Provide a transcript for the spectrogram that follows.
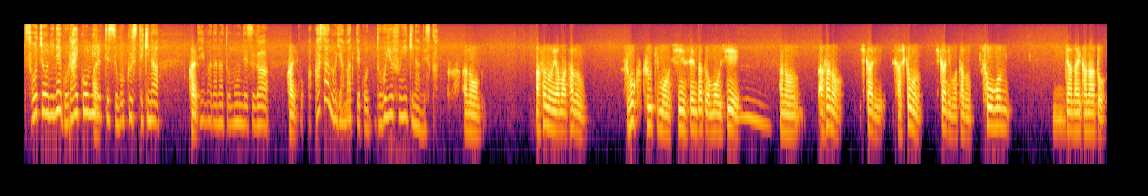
す。早朝にねご来光を見るってすごく素敵なテーマだなと思うんですが、はい、朝の山ってこうどういう雰囲気なんですか？あの朝の山多分すごく空気も新鮮だと思うし、うん、あの朝の光差し込む光も多分荘厳じゃないかなと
